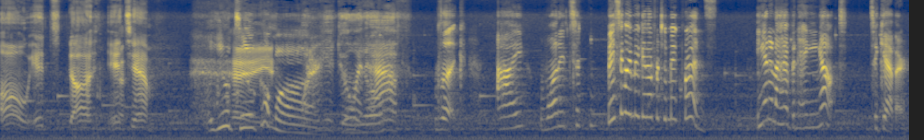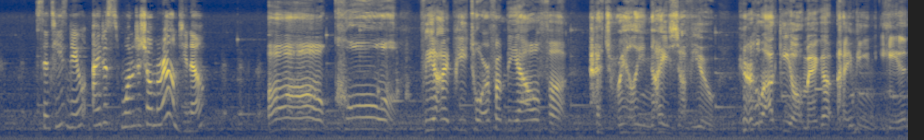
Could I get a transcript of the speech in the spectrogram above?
oh, it's, uh, it's him. You too, come on. What are you doing, Daniel. Aph? Look, I wanted to basically make an effort to make friends. Ian and I have been hanging out together. Since he's new, I just wanted to show him around, you know? Oh, cool. VIP tour from the Alpha. That's really nice of you. You're lucky, Omega. I mean, Ian.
